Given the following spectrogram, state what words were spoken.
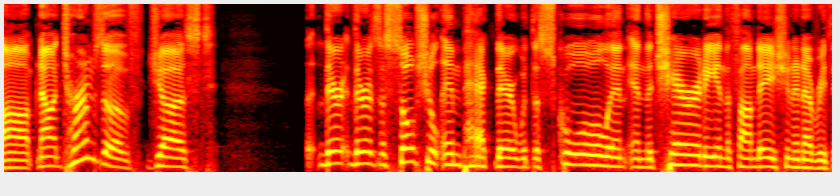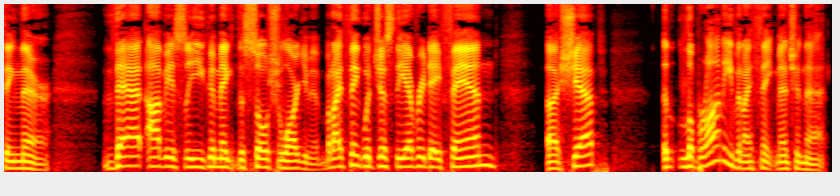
Um, now, in terms of just there, there is a social impact there with the school and, and the charity and the foundation and everything there. That obviously you can make the social argument, but I think with just the everyday fan, uh, Shep, LeBron even I think mentioned that.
